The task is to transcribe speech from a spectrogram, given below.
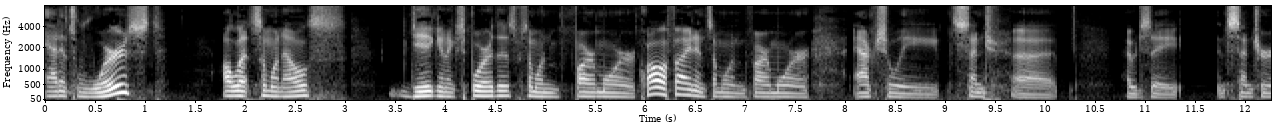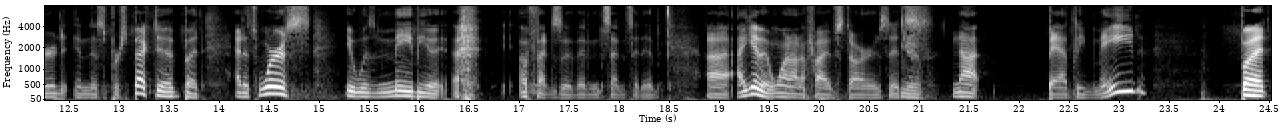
at its worst, I'll let someone else dig and explore this. With someone far more qualified and someone far more actually cent- uh, I would say centered in this perspective. But at its worst, it was maybe a, offensive and insensitive. Uh, I give it one out of five stars. It's Yeah. not badly made, but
